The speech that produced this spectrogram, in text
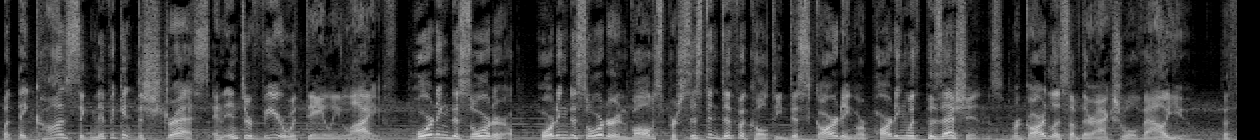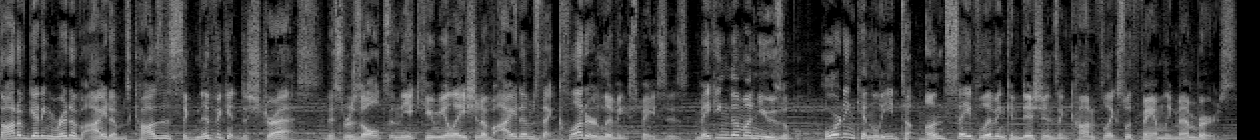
but they cause significant distress and interfere with daily life. Hoarding disorder. Hoarding disorder involves persistent difficulty discarding or parting with possessions, regardless of their actual value. The thought of getting rid of items causes significant distress. This results in the accumulation of items that clutter living spaces, making them unusable. Hoarding can lead to unsafe living conditions and conflicts with family members.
